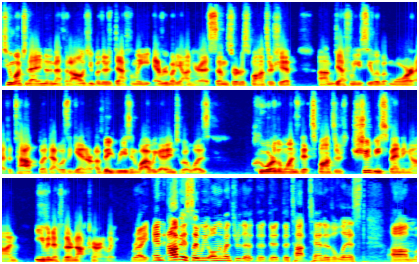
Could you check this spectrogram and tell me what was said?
too much of that into the methodology, but there's definitely everybody on here has some sort of sponsorship. Um, definitely, you see a little bit more at the top, but that was again a, a big reason why we got into it was who are the ones that sponsors should be spending on, even if they're not currently. Right, and obviously we only went through the the, the, the top ten of the list. Um,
